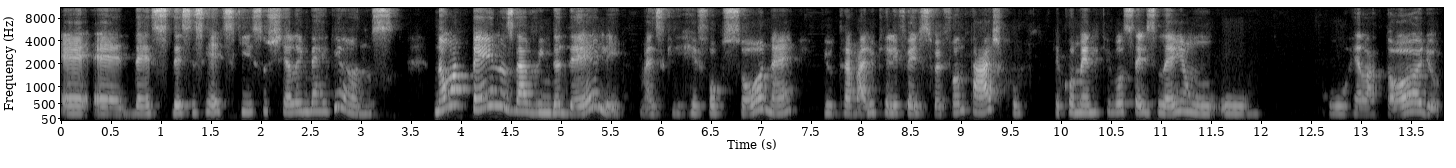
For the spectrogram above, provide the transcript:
é, é, desse, desses resquícios schellenbergianos. Não apenas da vinda dele, mas que reforçou, né, e o trabalho que ele fez foi fantástico. Recomendo que vocês leiam o, o, o relatório,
